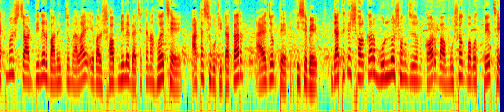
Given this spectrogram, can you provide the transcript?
এক মাস চার দিনের বাণিজ্য মেলায় এবার সব মিলে বেচাকেনা হয়েছে আটাশি কোটি টাকার আয়োজকদের হিসেবে, যা থেকে সরকার মূল্য সংযোজন কর বা মূসক বাবদ পেয়েছে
